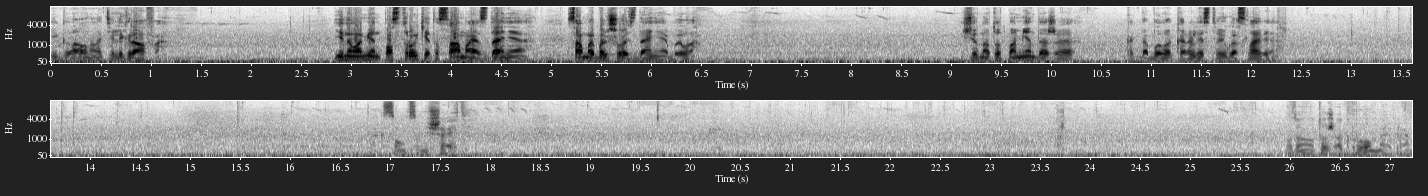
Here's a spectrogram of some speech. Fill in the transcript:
и главного телеграфа. И на момент постройки это самое здание, самое большое здание было. Еще на тот момент даже, когда было королевство Югославия. Так, солнце мешает. Вот оно тоже огромное прям.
